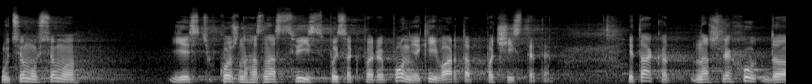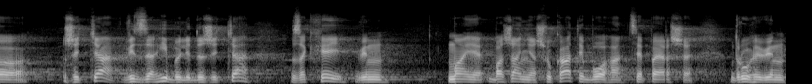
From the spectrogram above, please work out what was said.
У цьому всьому є в кожного з нас свій список перепон, який варто почистити. І так, от, на шляху до життя, від загибелі до життя, Закхей він має бажання шукати Бога, це перше. Друге, він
